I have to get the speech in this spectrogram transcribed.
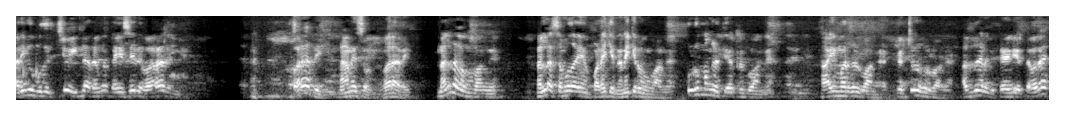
அறிவு முதிர்ச்சியோ இல்லாதவங்க தயவுசெய்து வராதீங்க. வராதீங்க. நானே சொல்றேன் வராதீங்க. நல்லவங்க வாங்க. நல்ல சமுதாயம் படைக்க நினைக்கிறவங்க வாங்க. குடும்பங்கள் தேட்டருக்கு வாங்க. தாய்மார்கள் வாங்க. பெற்றோர்கள் வாங்க. அதுதான் எனக்கு தேவையே தவிர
